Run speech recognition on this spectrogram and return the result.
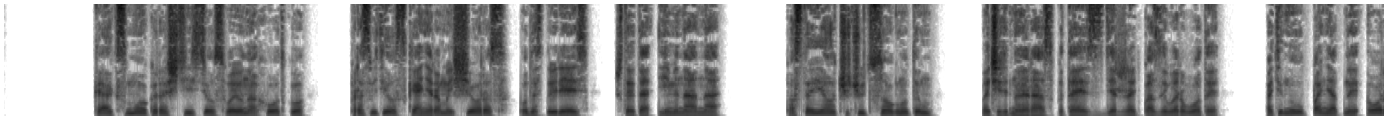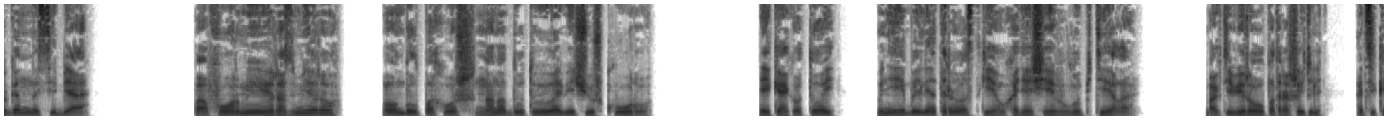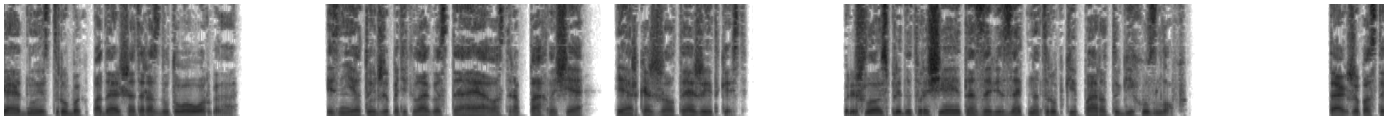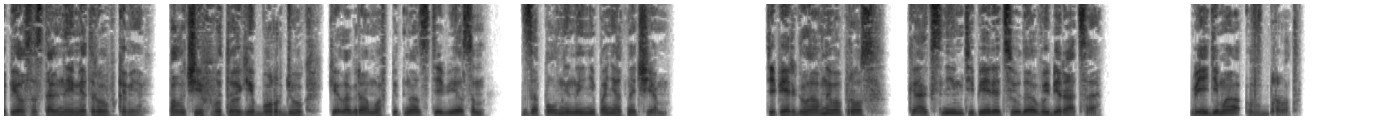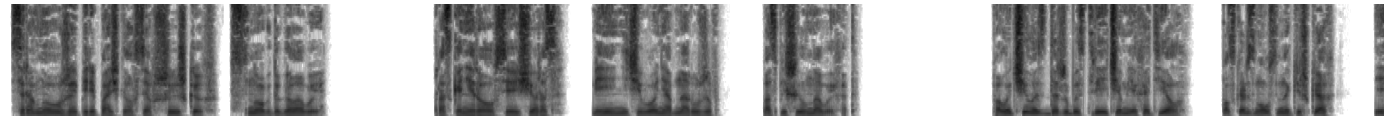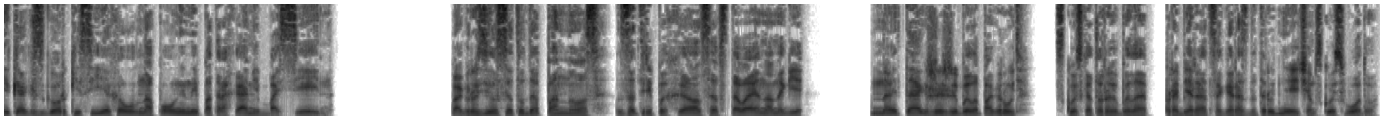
Как смог, расчистил свою находку, просветил сканером еще раз, удостоверяясь, что это именно она, постоял чуть-чуть согнутым, в очередной раз пытаясь сдержать позывы рвоты, потянул понятный орган на себя. По форме и размеру он был похож на надутую овечью шкуру. И как у той, в ней были отростки, уходящие вглубь тела. Активировал потрошитель, отсекая одну из трубок подальше от раздутого органа. Из нее тут же потекла густая, остро пахнущая, ярко-желтая жидкость. Пришлось, предотвращая это, завязать на трубке пару тугих узлов. Также поступил с остальными трубками, получив в итоге бурдюк килограммов 15 весом, заполненный непонятно чем. Теперь главный вопрос — как с ним теперь отсюда выбираться? Видимо, вброд. Все равно уже перепачкался в шишках с ног до головы. Просканировал все еще раз и, ничего не обнаружив, поспешил на выход. Получилось даже быстрее, чем я хотел. Поскользнулся на кишках и как с горки съехал в наполненный потрохами бассейн. Погрузился туда по нос, затрепыхался, вставая на ноги. Но и так же же было по грудь, сквозь которую было пробираться гораздо труднее, чем сквозь воду.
